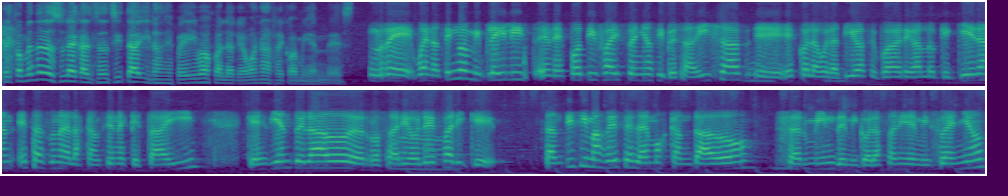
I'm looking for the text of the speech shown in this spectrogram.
Recomiéndanos una cancioncita y nos despedimos con lo que vos nos recomiendes. Re, bueno, tengo en mi playlist en Spotify Sueños y Pesadillas, eh, es colaborativa, se puede agregar lo que quieran. Esta es una de las canciones que está ahí, que es Viento helado de Rosario Blefar y que tantísimas veces la hemos cantado, Fermín de mi corazón y de mis sueños,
